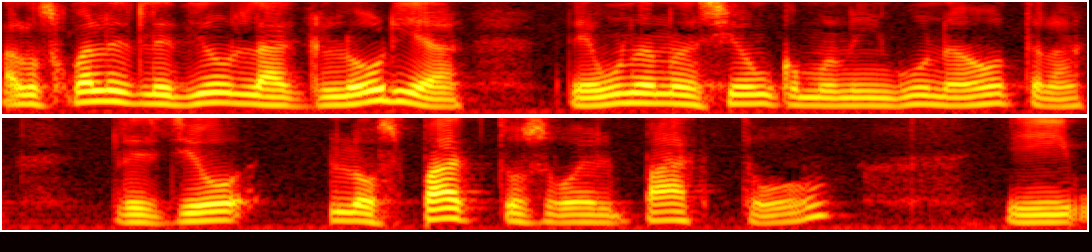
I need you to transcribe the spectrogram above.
a los cuales le dio la gloria de una nación como ninguna otra, les dio los pactos o el pacto y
